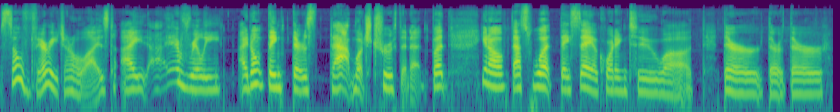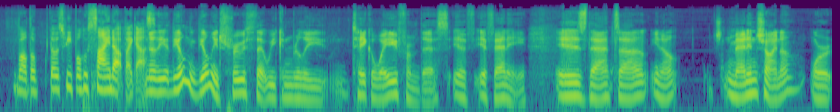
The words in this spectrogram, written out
so very generalized. I, I really, I don't think there's that much truth in it. But you know, that's what they say according to uh, their their their well, the, those people who signed up, I guess. No, the the only the only truth that we can really take away from this, if if any, is that uh, you know men in China or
